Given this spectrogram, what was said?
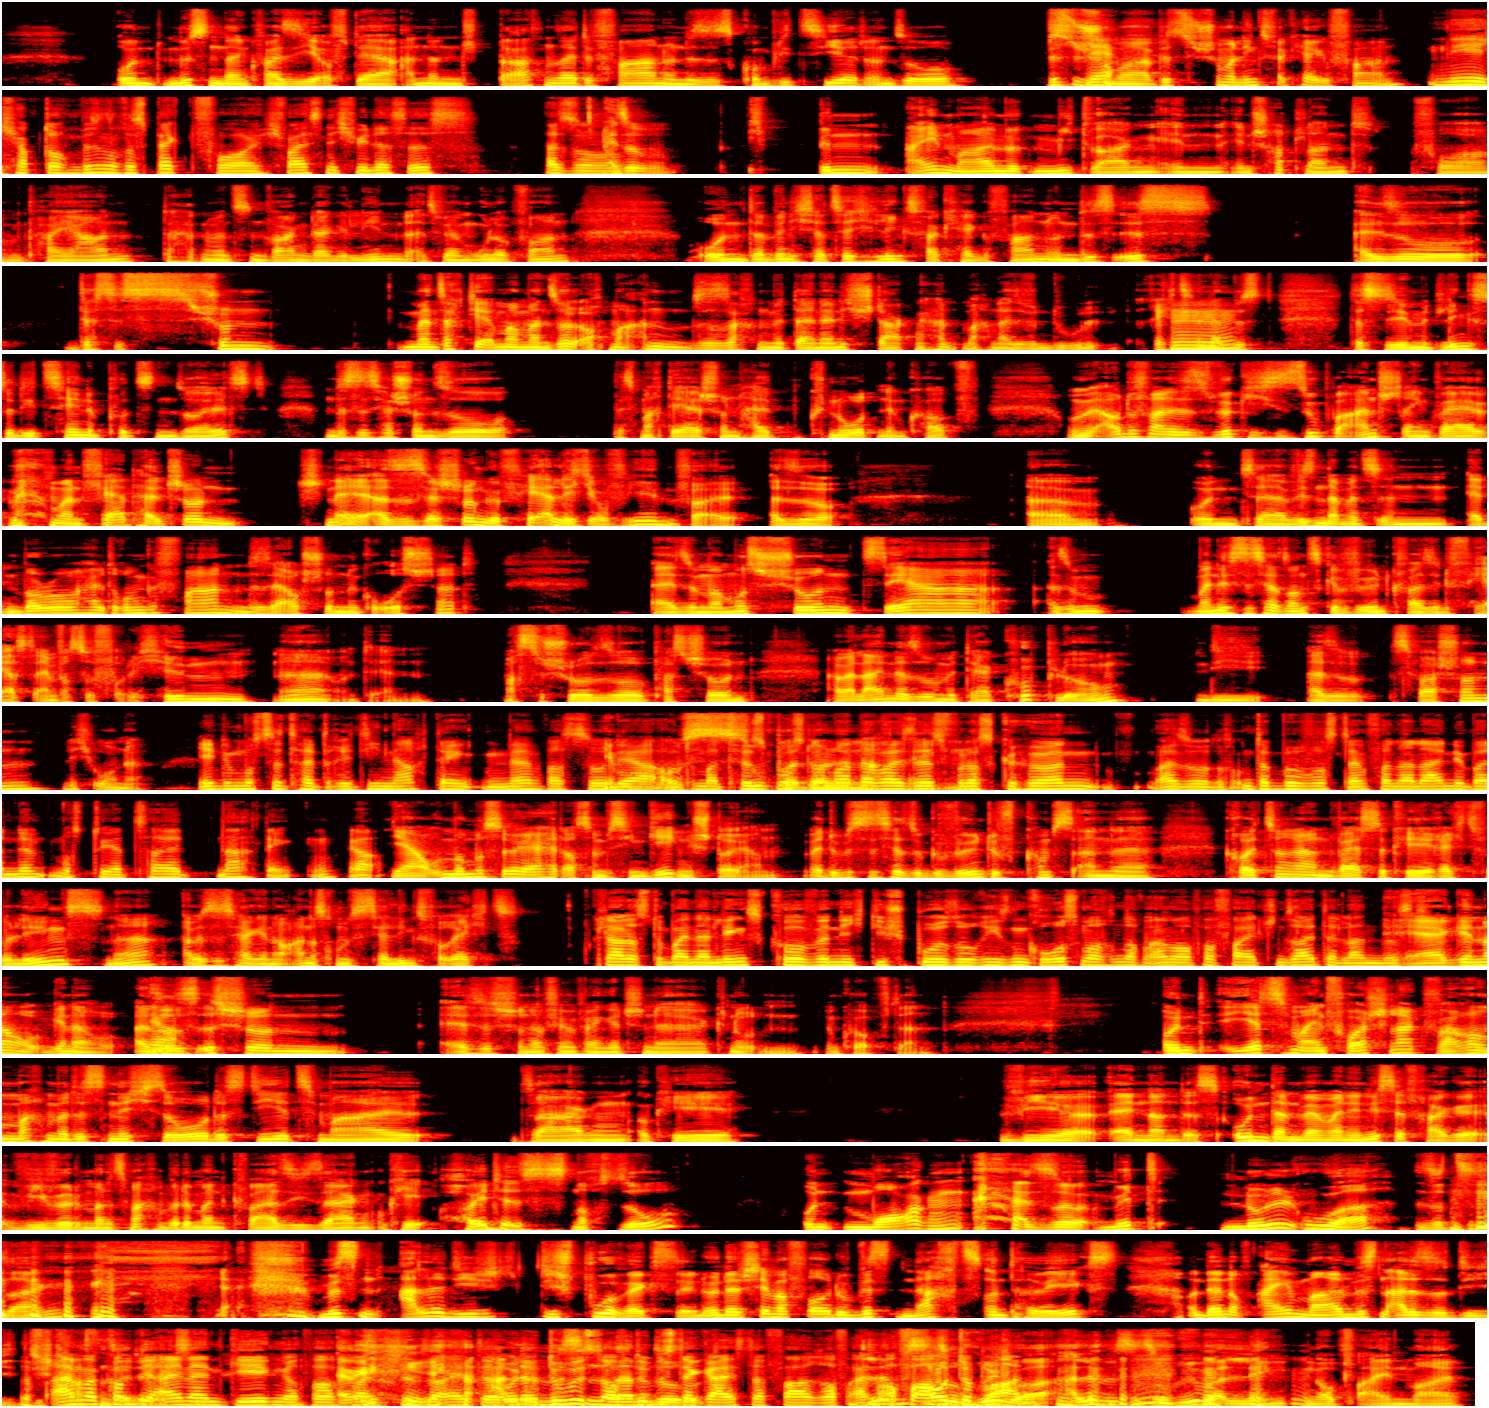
und müssen dann quasi auf der anderen Straßenseite fahren und es ist kompliziert und so. Bist du Ja. schon mal, bist du schon mal Linksverkehr gefahren? Nee, ich habe doch ein bisschen Respekt vor. Ich weiß nicht, wie das ist. Also, Also ich bin einmal mit einem Mietwagen in, in Schottland vor ein paar Jahren, da hatten wir uns einen Wagen da geliehen, als wir im Urlaub waren. Und da bin ich tatsächlich Linksverkehr gefahren und es ist, also, das ist schon, man sagt ja immer, man soll auch mal andere Sachen mit deiner nicht starken Hand machen. Also wenn du Rechtshänder Mhm. bist, dass du dir mit links so die Zähne putzen sollst. Und das ist ja schon so, das macht ja schon halb einen Knoten im Kopf. Und mit Autofahren ist es wirklich super anstrengend, weil man fährt halt schon schnell. Also es ist ja schon gefährlich auf jeden Fall. Also ähm, und äh, wir sind damals in Edinburgh halt rumgefahren und das ist ja auch schon eine Großstadt. Also man muss schon sehr, also man ist es ja sonst gewöhnt, quasi du fährst einfach so vor dich hin, ne, und dann machst du schon so, passt schon. Aber alleine so mit der Kupplung, die, also es war schon nicht ohne. ja, du musstest halt richtig nachdenken, ne, was so Ja, der Automatismus normalerweise ist, wo das Gehirn, also das Unterbewusstsein von alleine übernimmt, musst du jetzt halt nachdenken, ja. Ja, und man muss sogar halt auch so ein bisschen gegensteuern, weil du bist es ja so gewöhnt, du kommst an eine Kreuzung ran und weißt, okay, rechts vor links, ne, aber es ist ja genau andersrum, es ist ja links vor rechts. Klar, dass du bei einer Linkskurve nicht die Spur so riesengroß machst und auf einmal auf der falschen Seite landest. Ja, genau, genau. Also Ja. es ist schon, es ist schon auf jeden Fall ein ganz schöner Knoten im Kopf dann. Und jetzt mein Vorschlag, warum machen wir das nicht so, dass die jetzt mal sagen, okay, wir ändern das. Und dann wäre meine nächste Frage, wie würde man das machen? Würde man quasi sagen, okay, heute ist es noch so und morgen, also mit 0 Uhr sozusagen, müssen alle die, die Spur wechseln. Und dann stell dir mal vor, du bist nachts unterwegs und dann auf einmal müssen alle so die, Auf die einmal kommt dir einer entgegen auf der Aber- falschen ja, Seite. alle Oder du bist, auf, du bist so- der Geisterfahrer auf Alle einmal auf der so Autobahn. rüber, alle müssen so rüberlenken auf einmal.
